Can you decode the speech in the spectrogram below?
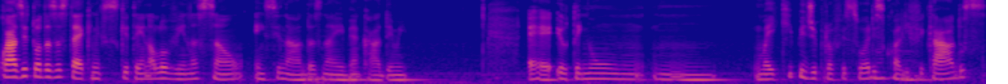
quase todas as técnicas que tem na Lovina são ensinadas na M Academy. É, eu tenho um- um- uma equipe de professores qualificados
